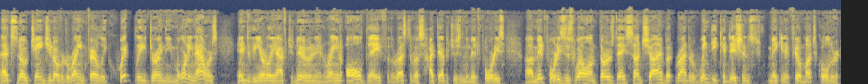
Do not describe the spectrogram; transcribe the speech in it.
that snow changing over to rain fairly quickly during the morning hours into the early afternoon and rain all day for the rest of us. High temperatures in the mid 40s. Uh, mid 40s as well on Thursday. Sunshine, but rather windy conditions, making it feel much colder.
